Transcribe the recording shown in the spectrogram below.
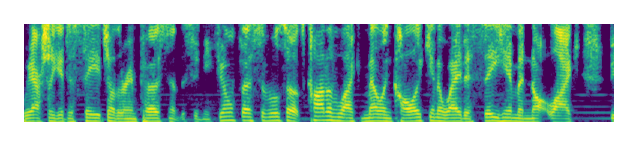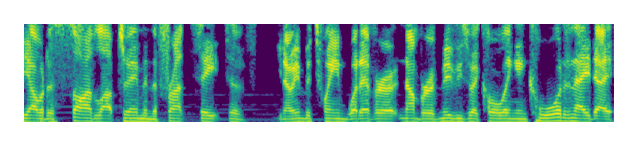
we actually get to see each other in person at the Sydney Film Festival. So it's kind of like melancholic in a way to see him and not like be able to sidle up to him in the front seats of you know, in between whatever number of movies we're calling and coordinate a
